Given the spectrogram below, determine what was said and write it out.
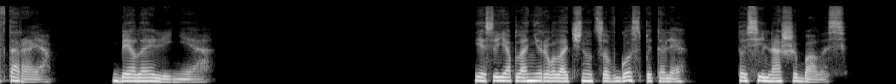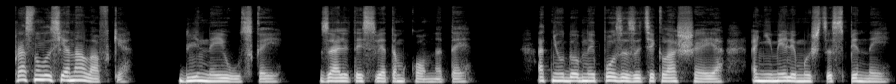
вторая. Белая линия. Если я планировала очнуться в госпитале, то сильно ошибалась. Проснулась я на лавке, длинной и узкой, залитой светом комнаты. От неудобной позы затекла шея, онемели мышцы спины.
